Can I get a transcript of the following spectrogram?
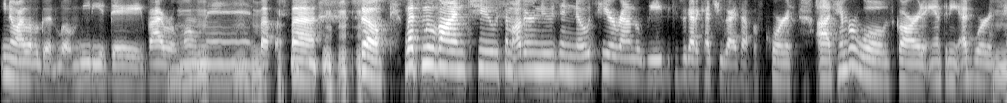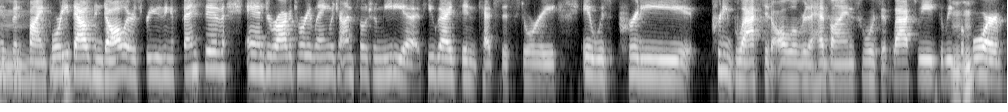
you know I love a good little media day, viral Mhm, moment. mhm. Ba, ba, ba. So let's move on to some other news and notes here around the league because we got to catch you guys up, of course. Uh, Timberwolves guard Anthony Edwards has been Mm, fined mhm. forty thousand dollars for using offensive and derogatory language on social media. If you guys didn't catch this story, it was pretty pretty blasted all over the headlines. What was it last week, the week Mhm. before?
